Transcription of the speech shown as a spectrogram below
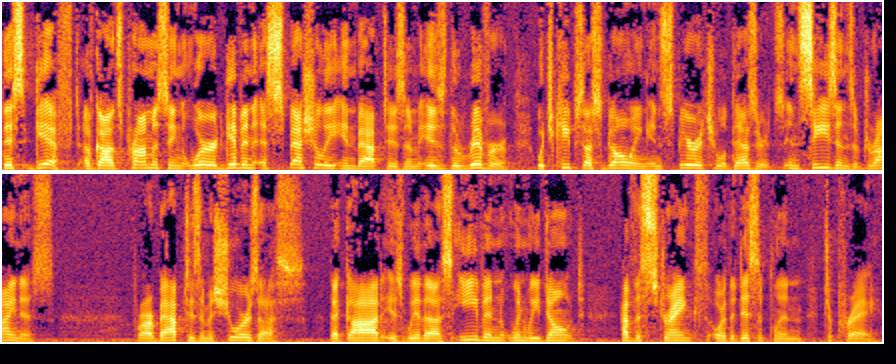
This gift of God's promising word, given especially in baptism, is the river which keeps us going in spiritual deserts, in seasons of dryness. For our baptism assures us that God is with us even when we don't have the strength or the discipline to pray.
